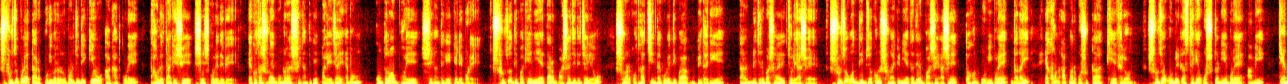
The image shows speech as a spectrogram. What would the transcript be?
সূর্য বলে তার পরিবারের উপর যদি কেউ আঘাত করে, তাহলে তাকে সে শেষ করে দেবে। একথা শুনে গুন্ডারা সেখান থেকে পালিয়ে যায় এবং কুন্তলাও ভয়ে সেখান থেকে কেটে পড়ে। সূর্য দীপাকে নিয়ে তার বাসায় যেতে চাইলেও শোনার কথা চিন্তা করে দীপা বিদায় নিয়ে তার নিজের বাসায় চলে আসে। সূর্য ও দীপ যখন সোনাকে নিয়ে তাদের বাসায় আসে, তখন উর্মি বলে, দাদাই, এখন আপনার ওষুধটা খেয়ে ফেলুন। সূর্য উর্মির কাছ থেকে ওষুধটা নিয়ে বলে, আমি কেন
